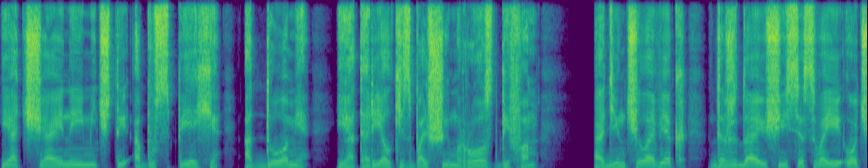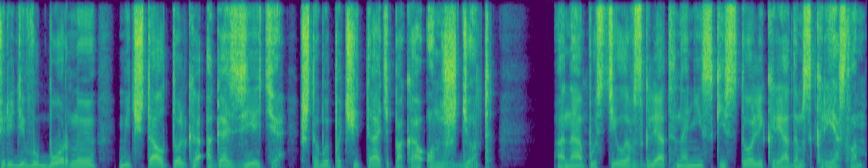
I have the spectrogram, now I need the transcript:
и отчаянные мечты об успехе, о доме и о тарелке с большим ростбифом. Один человек, дожидающийся своей очереди в уборную, мечтал только о газете, чтобы почитать, пока он ждет. Она опустила взгляд на низкий столик рядом с креслом.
